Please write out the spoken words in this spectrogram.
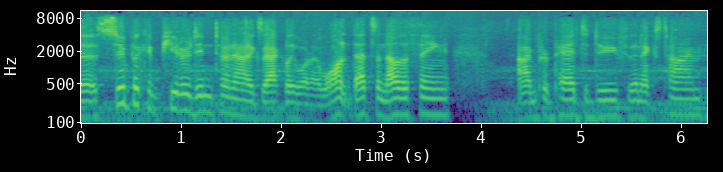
The supercomputer didn't turn out exactly what I want. That's another thing I'm prepared to do for the next time.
